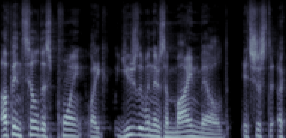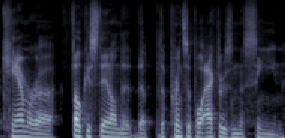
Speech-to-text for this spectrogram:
up until this point, like usually when there's a mind meld, it's just a camera focused in on the the, the principal actors in the scene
